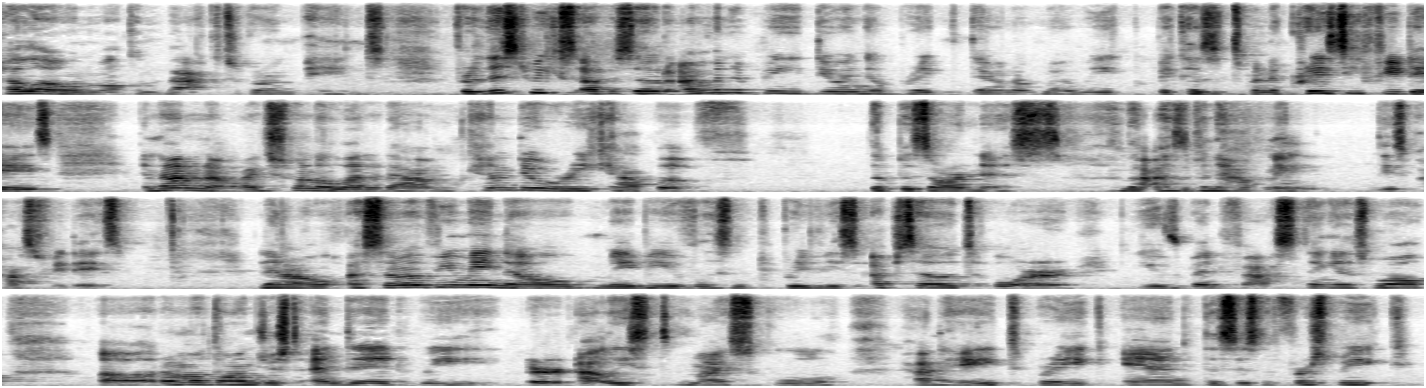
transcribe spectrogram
Hello and welcome back to Growing Pains. For this week's episode, I'm going to be doing a breakdown of my week because it's been a crazy few days, and I don't know, I just want to let it out and kind of do a recap of the bizarreness that has been happening these past few days. Now, as some of you may know, maybe you've listened to previous episodes or you've been fasting as well. Uh, Ramadan just ended. We, or at least my school, had a break, and this is the first week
